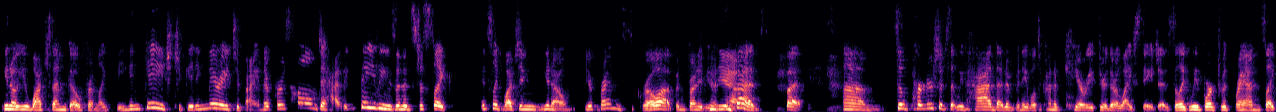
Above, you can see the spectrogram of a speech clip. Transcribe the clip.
you know, you watch them go from like being engaged to getting married to buying their first home to having babies. And it's just like, it's like watching, you know, your friends grow up in front of you. It's yeah. the best. But um, so partnerships that we've had that have been able to kind of carry through their life stages. So like we've worked with brands like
